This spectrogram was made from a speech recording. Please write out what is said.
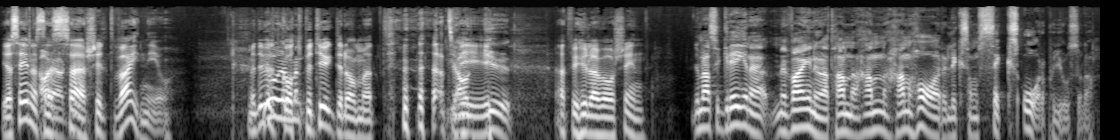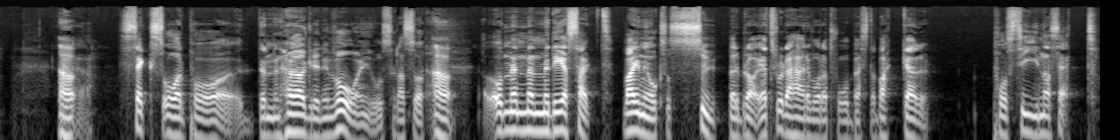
jag säger nästan Ja, ja, särskilt Vainio. Men det är väl ett gott men- betyg till dem att, att, Ja, vi, gud. att vi hyllar varsin. Ja, men alltså, grejen är med Vainio att han, han, han har liksom sex år på Jusula. Ja, Eh, Sex år på den högre nivån Jusula. Alltså, ja, men, men med det sagt, Vainio är också superbra. Jag tror det här är våra två bästa backar på sina sätt.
